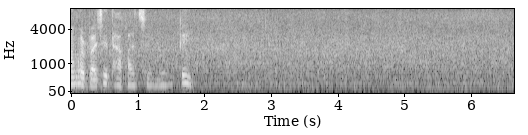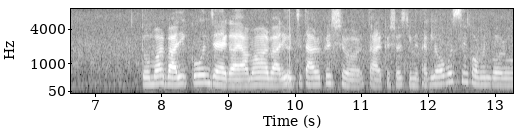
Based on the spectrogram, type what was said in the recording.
আমার পাশে থাকার জন্য ওকে তোমার বাড়ি কোন জায়গায়? আমার বাড়ি হচ্ছে তারকেশ্বর। তারকেশ্বর চিনে থাকলে অবশ্যই কমেন্ট করো।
